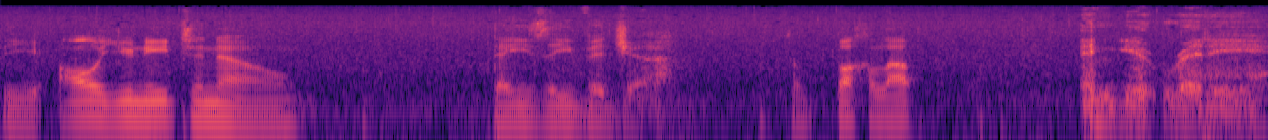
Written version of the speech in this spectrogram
the all you need to know DayZ Vidya. So buckle up and get ready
